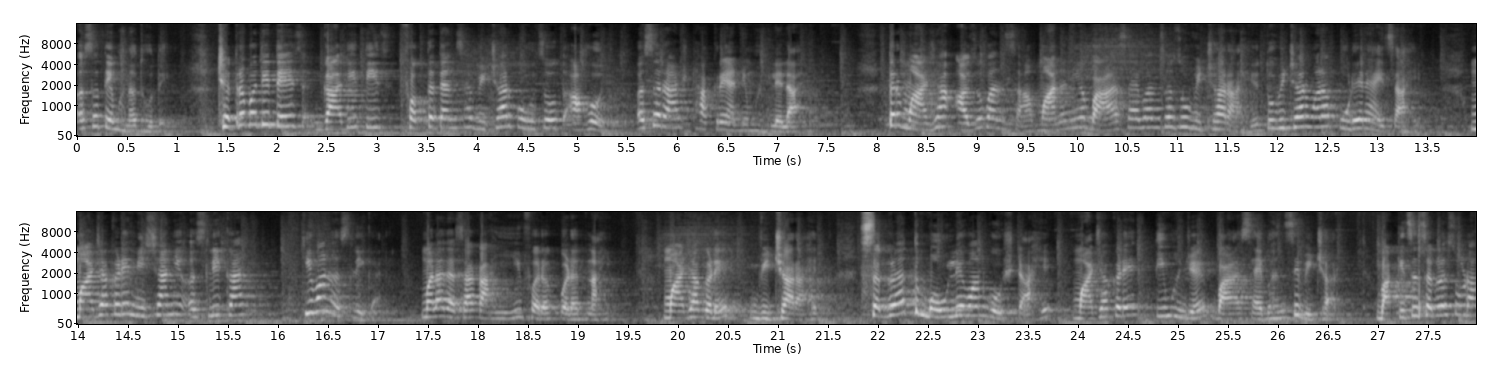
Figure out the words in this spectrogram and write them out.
असं ते म्हणत होते. छत्रपती तेच गादी तीच फक्त त्यांचा विचार पोहोचवत आहोत असं राज ठाकरे यांनी म्हटलेलं आहे. तर माझ्या आजोबांचा माननीय बाळासाहेबांचा जो विचार आहे तो विचार मला पुढे न्यायचा आहे. माझ्याकडे निशाणी असली काय किंवा नसली काय मला त्याचा काहीही फरक पडत नाही. माझ्याकडे विचार आहेत. सगळ्यात मौल्यवान गोष्ट आहे माझ्याकडे ती म्हणजे बाळासाहेबांचे विचार. बाकीचं सगळं सोडा.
